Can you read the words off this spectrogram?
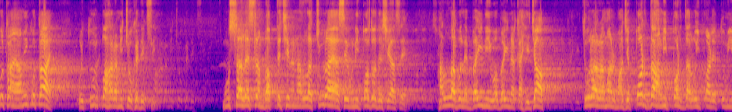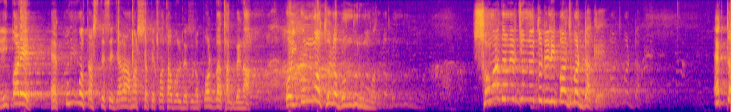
কোথায়? আমি কোথায়? ওই তুর পাহাড় আমি চোখে দেখছি। মুসা আল্লাহ ইসলাম ভাবতেছিলেন, আল্লাহ চূড়ায় আছে, উনি পদদেশে আছে। আল্লাহ বলে, বাইনি ও বাইনা কা হিজাব তোরার আমার মাঝে পর্দা, আমি পর্দার ওই পারে তুমি এই পারে এক উম্মত আসতেছে যারা আমার সাথে কথা বলবে, কোনো পর্দা থাকবে না। ওই উম্মত হলো বন্ধুর উম্মত। সমাধানের জন্যই তো ডেলি পাঁচবার ডাকে। একটা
